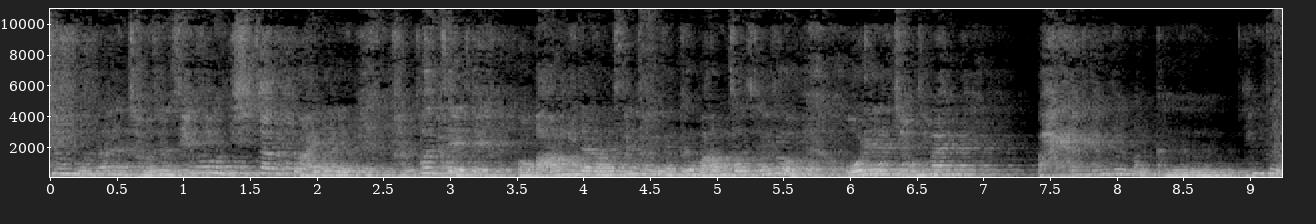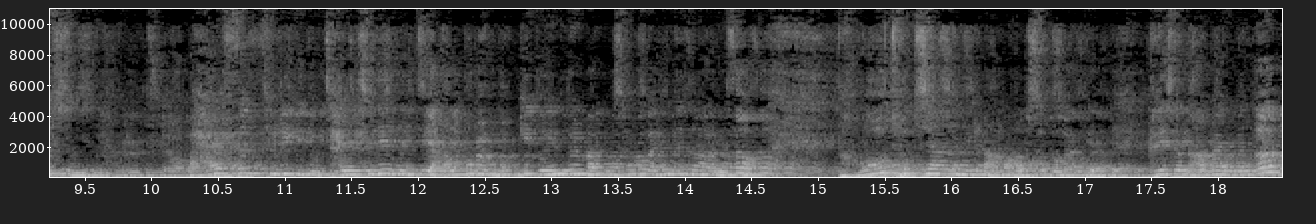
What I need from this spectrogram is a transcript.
아쉬움보다는 저는 새로운 시작을 또 알리는 첫 번째 어, 마음이다라고 생각해요. 그 마음 자세로 올해는 정말 말하기 힘들 만큼 힘들었습니다. 그렇죠. 말씀드리기도 잘 지내는지 안부를 묻기도 힘들 만큼 서로가 힘든 상황에서 더 좋지 않은 일은 아마 없을 것 같아요. 그래서 남아있는 건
